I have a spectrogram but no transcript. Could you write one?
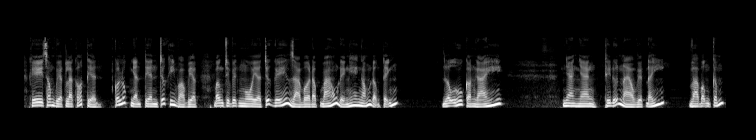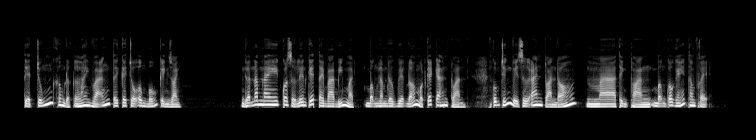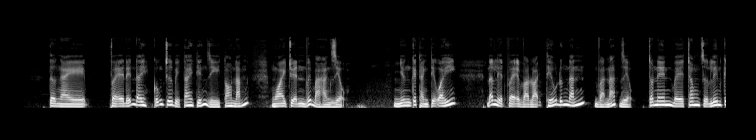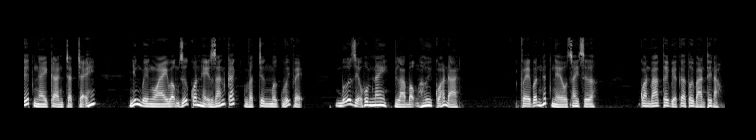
Khi xong việc là có tiền, có lúc nhận tiền trước khi vào việc, bỗng chỉ việc ngồi ở trước ghế giả vờ đọc báo để nghe ngóng động tĩnh. Lũ con gái nhàng nhàng thì đứa nào việc đấy và bỗng cấm tiệt chúng không được lai vãng tới cái chỗ ông bố kinh doanh. Gần năm nay, qua sự liên kết tay ba bí mật, bỗng làm được việc đó một cách an toàn. Cũng chính vì sự an toàn đó mà thỉnh thoảng bỗng có ghé thăm phệ. Từ ngày phệ đến đây cũng chưa bị tai tiếng gì to lắm, ngoài chuyện với bà hàng rượu. Nhưng cái thành tiệu ấy đã liệt vệ vào loại thiếu đứng đắn và nát rượu cho nên bề trong sự liên kết ngày càng chặt chẽ, nhưng bề ngoài bỗng giữ quan hệ gián cách và chừng mực với vệ. Bữa rượu hôm nay là bỗng hơi quá đà. Vệ vẫn ngất nghèo say xưa. Quan bác thấy việc ờ, tôi bàn thế nào?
